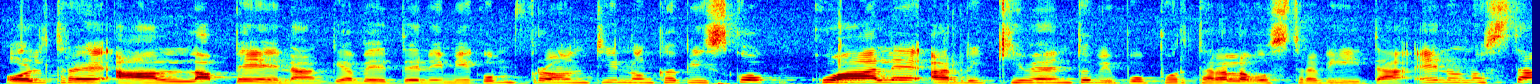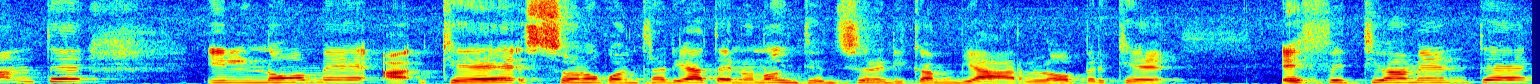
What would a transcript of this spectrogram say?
oltre alla pena che avete nei miei confronti, non capisco quale arricchimento vi può portare alla vostra vita e nonostante il nome che sono contrariata e non ho intenzione di cambiarlo perché effettivamente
